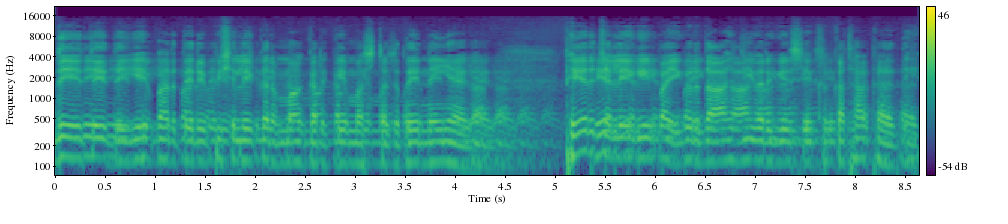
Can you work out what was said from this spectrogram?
ਦੇ ਤੇ ਦਈਏ, ਪਰ ਤੇਰੇ ਪਿਛਲੇ ਕਰਮਾਂ ਕਰਕੇ ਮਸਤਕ ਤੇ ਨਹੀਂ ਹੈਗਾ। ਫੇਰ ਚਲੇਗੀ ਭਾਈ ਗੁਰਦਾਸ ਜੀ ਵਰਗੇ ਸਿੱਖ ਕਥਾ ਕਰਦੇ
